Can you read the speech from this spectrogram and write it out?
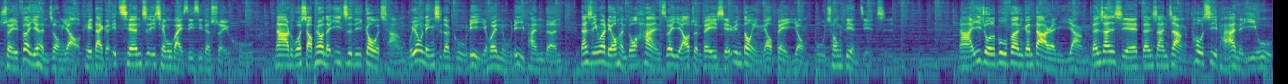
水分也很重要，可以带个一千至一千五百 CC 的水壶。那如果小朋友的意志力够强，不用临时的鼓励，也会努力攀登。但是因为流很多汗，所以也要准备一些运动饮料备用，补充电解质。那衣着的部分跟大人一样，登山鞋、登山杖、透气排汗的衣物、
